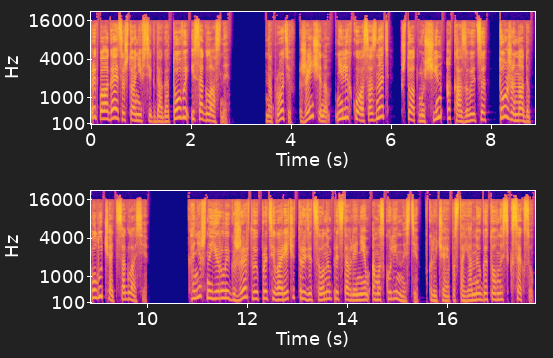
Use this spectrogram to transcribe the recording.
Предполагается, что они всегда готовы и согласны. Напротив, женщинам нелегко осознать, что от мужчин, оказывается, тоже надо получать согласие. Конечно, ярлык жертвы противоречит традиционным представлениям о маскулинности, включая постоянную готовность к сексу.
